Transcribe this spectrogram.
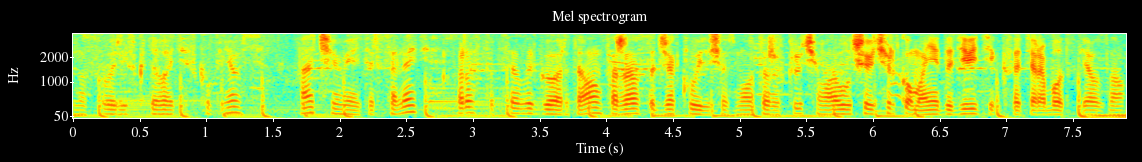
На свой риск давайте скупнемся. Очуметь, представляете? Просто целый город. А вон, пожалуйста, джакузи. Сейчас мы его тоже включим. А лучше вечерком. Они до 9, кстати, работают, я узнал.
